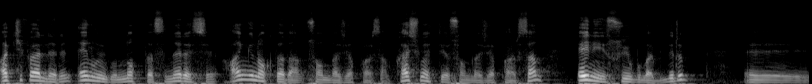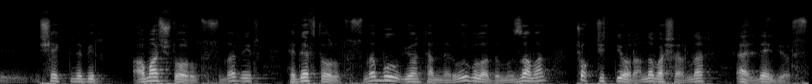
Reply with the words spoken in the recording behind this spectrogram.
Akiferlerin en uygun noktası neresi? Hangi noktadan sondaj yaparsam, kaç metreye sondaj yaparsam en iyi suyu bulabilirim e, şeklinde bir amaç doğrultusunda, bir hedef doğrultusunda bu yöntemleri uyguladığımız zaman çok ciddi oranda başarılar elde ediyoruz.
